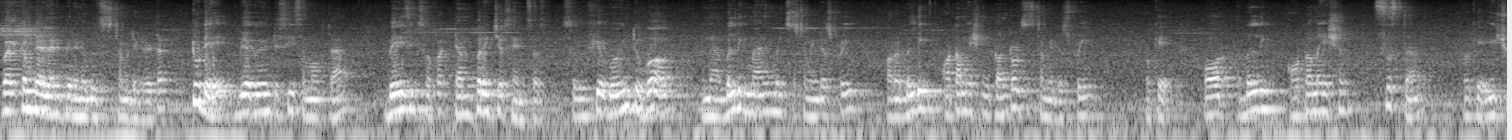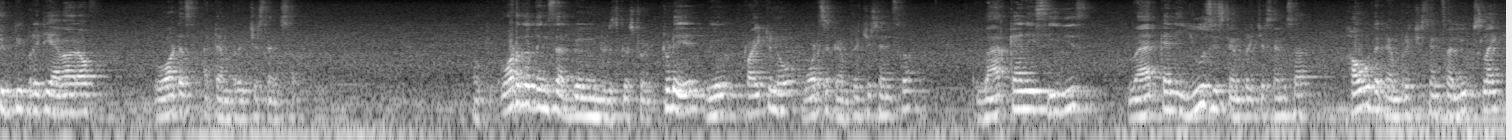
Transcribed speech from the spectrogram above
Welcome to L&P Renewable System Integrator. Today we are going to see some of the basics of a temperature sensors. So if you are going to work in a building management system industry or a building automation control system industry, okay, or a building automation system, okay, you should be pretty aware of what is a temperature sensor. Okay, what are the things that we are going to discuss today? Today we will try to know what is a temperature sensor, where can I see this, where can I use this temperature sensor, how the temperature sensor looks like,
